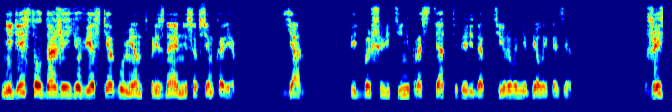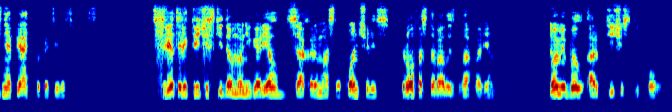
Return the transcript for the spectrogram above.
Не действовал даже ее веский аргумент, признаем не совсем корректный. Ян, ведь большевики не простят тебе редактирование белой газеты. Жизнь опять покатилась вниз. Свет электрический давно не горел, сахар и масло кончились, Дров оставалось два полена. В доме был арктический холод.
